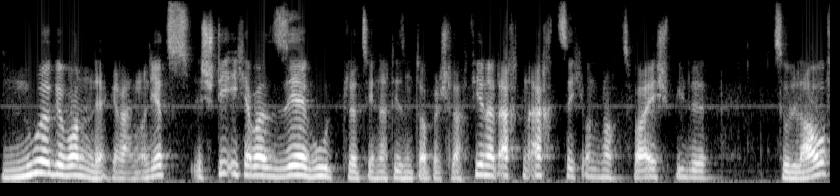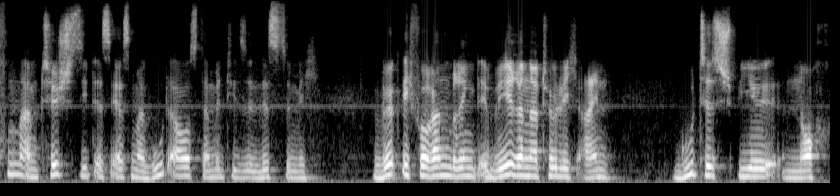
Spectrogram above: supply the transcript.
nur gewonnen der Grang. Und jetzt stehe ich aber sehr gut plötzlich nach diesem Doppelschlag. 488 und noch zwei Spiele zu laufen. Am Tisch sieht es erstmal gut aus, damit diese Liste mich wirklich voranbringt, wäre natürlich ein gutes Spiel noch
